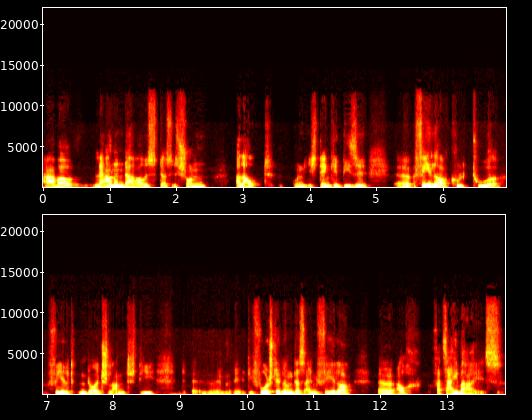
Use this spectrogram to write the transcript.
Aber Lernen daraus, das ist schon erlaubt. Und ich denke, diese äh, Fehlerkultur fehlt in Deutschland. Die, äh, die Vorstellung, dass ein Fehler äh, auch verzeihbar ist,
